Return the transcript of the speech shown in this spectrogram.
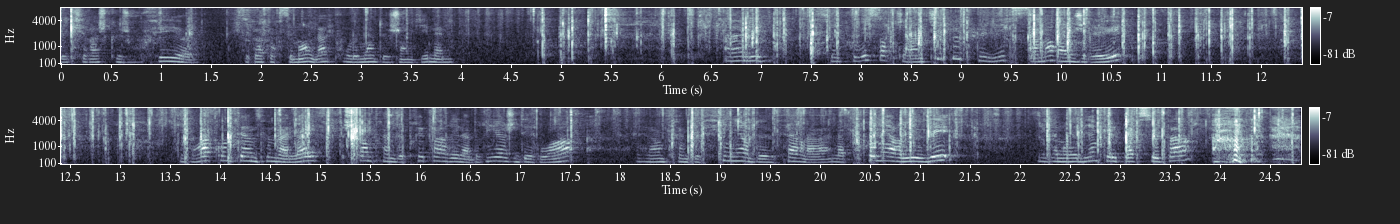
le tirage que je vous fais, euh, c'est pas forcément là pour le mois de janvier même. Allez, si on pouvait sortir un petit peu plus vite, ça m'arrangerait. Vous raconter un peu ma life, je suis en train de préparer la brioche des rois. Elle est en train de finir de faire la, la première levée. J'aimerais bien qu'elle perce pas.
